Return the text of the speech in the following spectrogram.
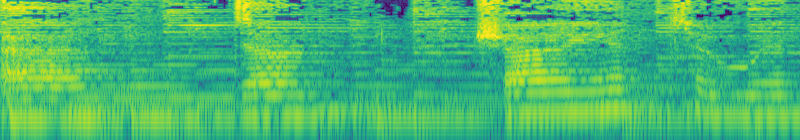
I'm done trying to win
